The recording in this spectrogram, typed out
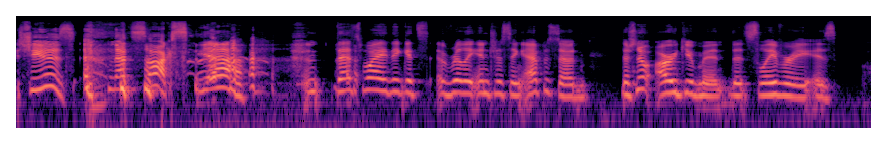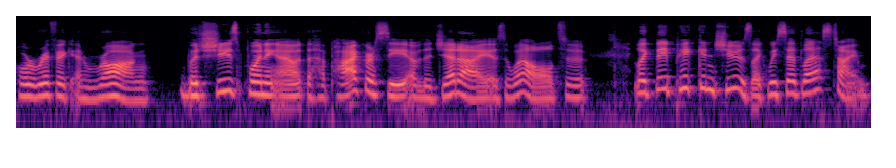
She is. that sucks. yeah. And that's why I think it's a really interesting episode. There's no argument that slavery is horrific and wrong, but she's pointing out the hypocrisy of the Jedi as well to like they pick and choose like we said last time.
